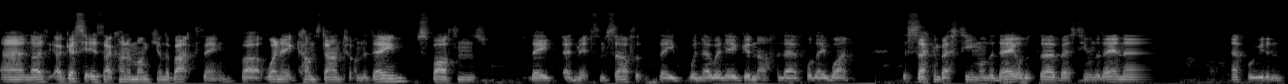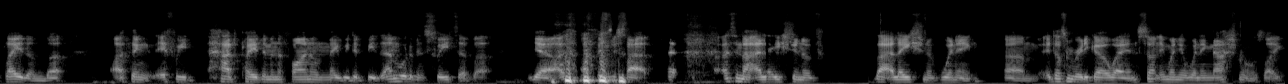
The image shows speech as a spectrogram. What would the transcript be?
and I, I guess it is that kind of monkey on the back thing. But when it comes down to it on the day, Spartans they admit to themselves that they were nowhere near good enough, and therefore they weren't the second best team on the day or the third best team on the day, and then therefore we didn't play them. But I think if we had played them in the final maybe we did beat them, would have been sweeter. But yeah, I, I think just that I think that elation of that elation of winning, um, it doesn't really go away. And certainly when you're winning nationals, like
